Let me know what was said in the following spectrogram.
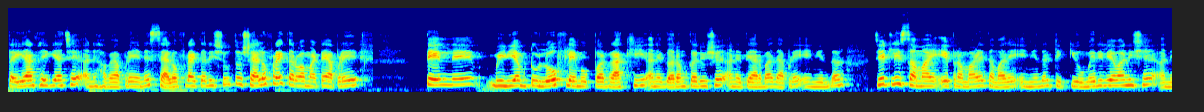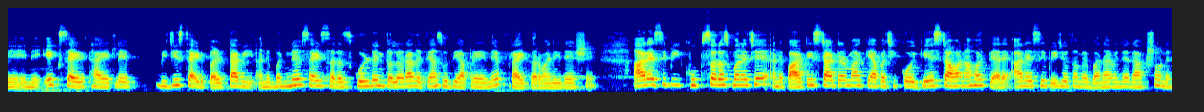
તૈયાર થઈ ગયા છે અને હવે આપણે એને સેલો ફ્રાય કરીશું. તો સેલો ફ્રાય કરવા માટે આપણે તેલને મીડિયમ ટુ લો ફ્લેમ ઉપર રાખી અને ગરમ કર્યું છે અને ત્યારબાદ આપણે એની અંદર જેટલી સમાય એ પ્રમાણે તમારે એની અંદર ટિક્કી ઉમેરી લેવાની છે અને એને એક સાઈડ થાય એટલે બીજી સાઈડ પલટાવી અને બંને સાઈડ સરસ ગોલ્ડન કલર આવે, ત્યાં સુધી આપણે એને ફ્રાય કરવાની રહેશે. આ રેસીપી ખૂબ સરસ બને છે અને પાર્ટી સ્ટાર્ટરમાં ક્યાં પછી કોઈ ગેસ્ટ આવવાના હોય, ત્યારે આ રેસીપી જો તમે બનાવીને રાખશો ને,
